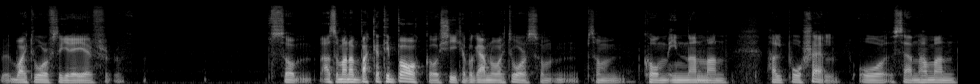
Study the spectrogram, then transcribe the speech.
White Dwarfs och grejer. Som, alltså man har backat tillbaka och kikat på gamla White Dwarfs som, som kom innan man höll på själv. Och sen har man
